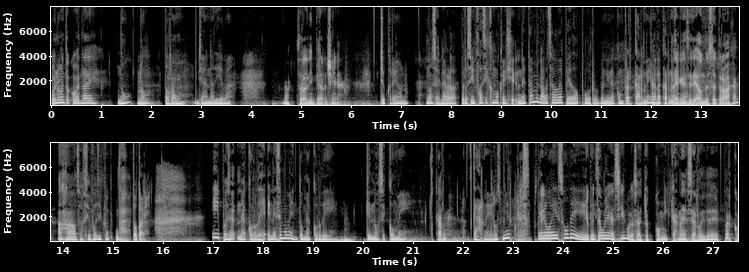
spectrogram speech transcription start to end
Hoy no me tocó ver nadie. no, No. todo, ya nadie va. No, se la limpian la chingada. Yo creo, ¿no? No sé, la verdad. Pero sí fue así como que dije, neta, me la vas a hacer de pedo por venir a comprar carne a la carnicería. carnicería donde usted trabaja? Ajá, o sea, sí fue así como que, uf, total. Y pues me acordé, en ese momento me acordé que no se come Carne. carne los miércoles. Pero digo, eso de... ¿Yo qué te voy a decir, güey? O sea, yo comí carne de cerdo y de puerco.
